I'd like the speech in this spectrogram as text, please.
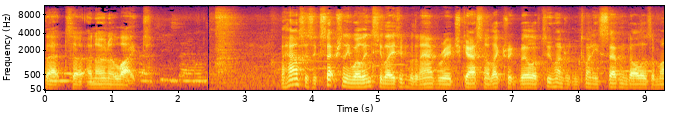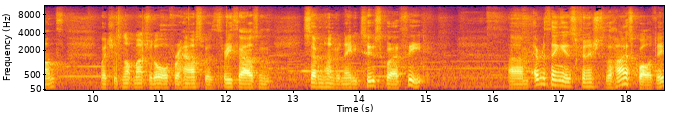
that uh, an owner liked. The house is exceptionally well insulated with an average gas and electric bill of $227 a month, which is not much at all for a house with 3,782 square feet. Um, everything is finished to the highest quality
